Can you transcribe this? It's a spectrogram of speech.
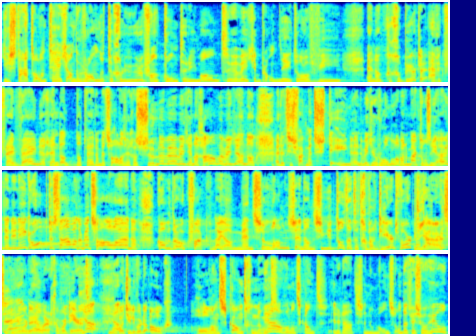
Je staat al een tijdje aan de randen te gluren van komt er iemand? Eh, Weet je, brandnetel of wie? En dan gebeurt er eigenlijk vrij weinig. En dan, dat wij dan met z'n allen zeggen, zullen we? Weet je, en dan gaan we, weet je. En, dan, en het is vaak met stenen en een beetje rommelen, maar dat maakt ons niet uit. En in één keer, hop, dan staan we er met z'n allen. En dan komen er ook vaak, nou ja, mensen langs. En dan zie je toch dat het gewaardeerd wordt. Ja, jullie worden heel erg gewaardeerd. Ja, ja. Want jullie worden ook Hollands kant genoemd. Ja, Hollands kant, inderdaad. Ze noemen ons, omdat we zo heel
